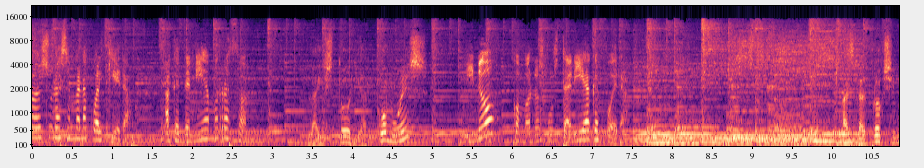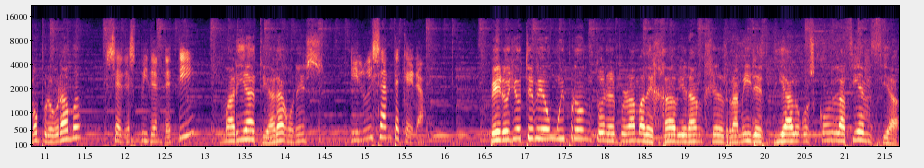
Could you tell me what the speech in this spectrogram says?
No es una semana cualquiera, a que teníamos razón. La historia, ¿cómo es? Y no como nos gustaría que fuera. Hasta el próximo programa. Se despiden de ti. Mariate Aragonés. Y Luis Antequera. Pero yo te veo muy pronto en el programa de Javier Ángel Ramírez, Diálogos con la Ciencia,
